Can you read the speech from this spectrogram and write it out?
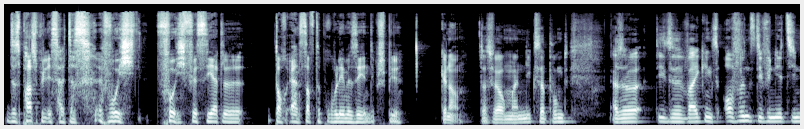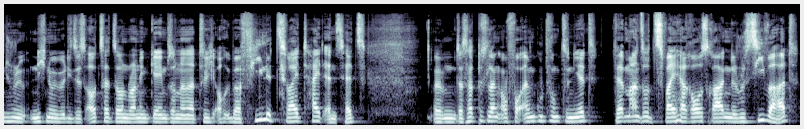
das Passspiel ist halt das, wo ich, wo ich für Seattle doch ernsthafte Probleme sehe in dem Spiel. Genau, das wäre auch mein nächster Punkt. Also diese Vikings Offense definiert sich nicht nur über dieses Outside Zone Running Game, sondern natürlich auch über viele zwei Tight End Sets. Ähm, das hat bislang auch vor allem gut funktioniert, wenn man so zwei herausragende Receiver hat,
